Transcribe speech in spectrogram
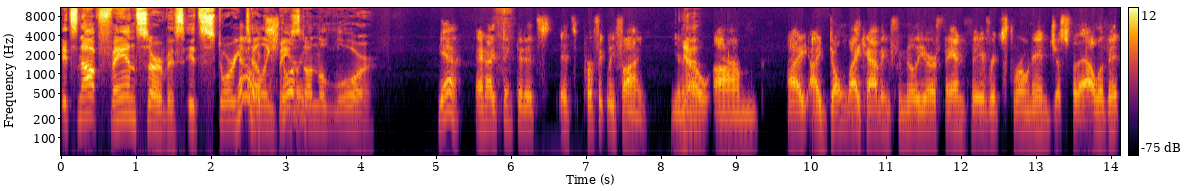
It's not fan service. It's storytelling story. based on the lore. Yeah, and I think that it's it's perfectly fine. You Yeah. know, um, I I don't like having familiar fan favorites thrown in just for the hell of it,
